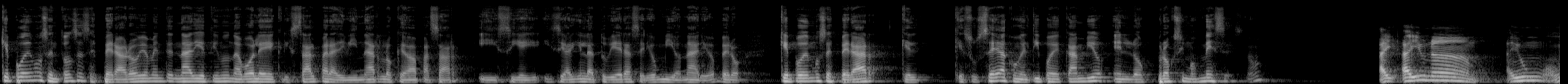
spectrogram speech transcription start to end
¿Qué podemos entonces esperar? Obviamente nadie tiene una bola de cristal para adivinar lo que va a pasar y si, alguien la tuviera sería un millonario, pero ¿qué podemos esperar que, suceda con el tipo de cambio en los próximos meses? Hay, un,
